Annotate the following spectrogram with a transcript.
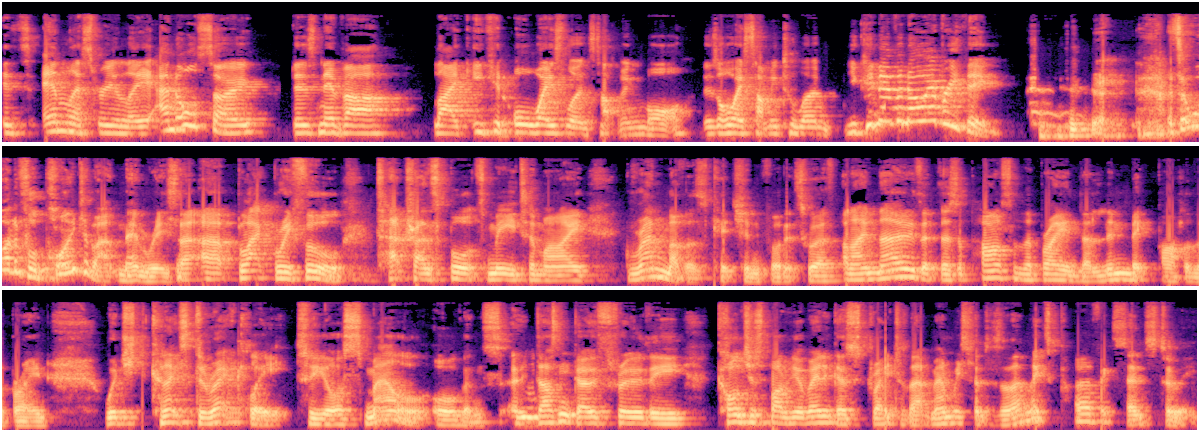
It's endless, really. And also, there's never like you can always learn something more. There's always something to learn. You can never know everything. it's a wonderful point about memories. Uh, uh, Blackberry Fool t- transports me to my grandmother's kitchen for what it's worth. And I know that there's a part of the brain, the limbic part of the brain, which connects directly to your smell organs. And it mm-hmm. doesn't go through the conscious part of your brain, it goes straight to that memory center. So that makes perfect sense to me.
